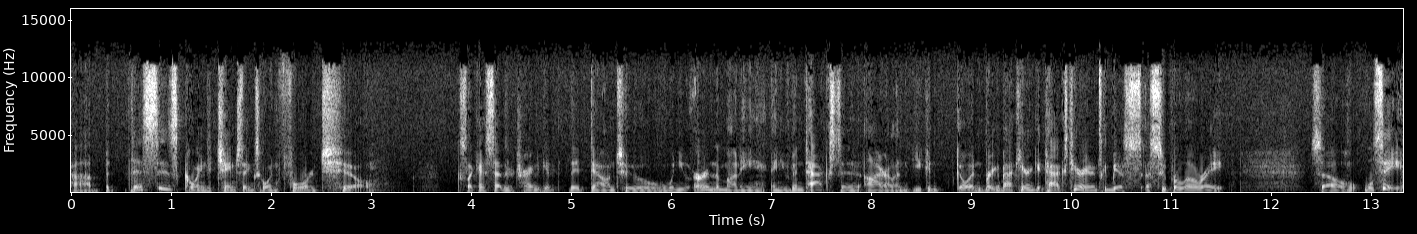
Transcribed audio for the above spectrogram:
Uh, but this is going to change things going forward, too. Because, like I said, they're trying to get it down to when you earn the money and you've been taxed in Ireland, you can go ahead and bring it back here and get taxed here, and it's going to be a, a super low rate. So we'll see.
